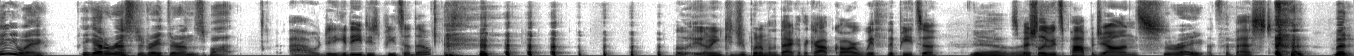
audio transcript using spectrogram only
anyway, he got arrested right there on the spot. Oh, did he get to eat his pizza though? Well, I mean, could you put him in the back of the cop car with the pizza? yeah. Especially if it's Papa John's. right. That's the best. But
